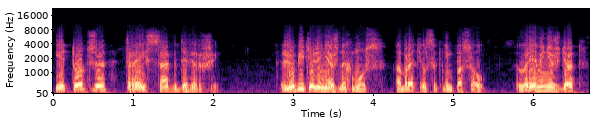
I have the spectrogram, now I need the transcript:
и тот же Трейсак де Вержи. «Любители нежных мус», — обратился к ним посол, — Время не ждет.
